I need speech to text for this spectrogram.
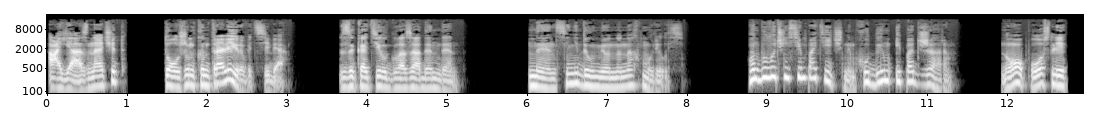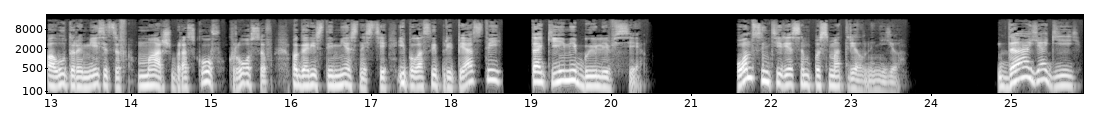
«А я, значит, должен контролировать себя», — закатил глаза Дэн-Дэн. Нэнси недоуменно нахмурилась. Он был очень симпатичным, худым и поджаром. Но после полутора месяцев марш-бросков, кроссов по гористой местности и полосы препятствий такими были все. Он с интересом посмотрел на нее. «Да, я гей,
